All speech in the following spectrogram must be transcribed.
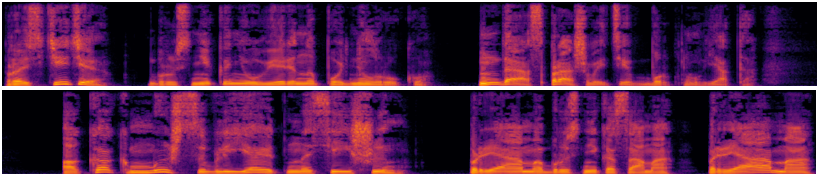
«Простите?» — Брусника неуверенно поднял руку. «Да, спрашивайте», — буркнул я-то. «А как мышцы влияют на сейшин?» «Прямо, Брусника сама, прямо!»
